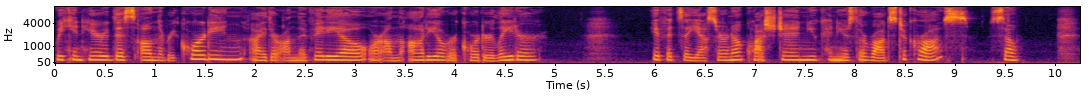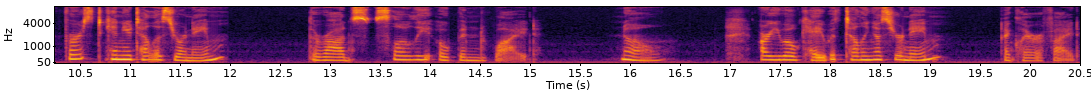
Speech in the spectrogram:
We can hear this on the recording, either on the video or on the audio recorder later. If it's a yes or no question, you can use the rods to cross. So, first, can you tell us your name? The rods slowly opened wide. No. Are you okay with telling us your name? I clarified,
